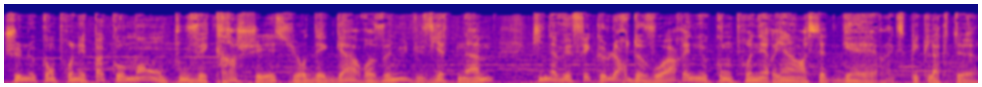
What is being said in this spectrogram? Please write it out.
je ne comprenais pas comment on pouvait cracher sur des gars revenus du Vietnam qui n'avaient fait que leur devoir et ne comprenaient rien à cette guerre, explique l'acteur.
